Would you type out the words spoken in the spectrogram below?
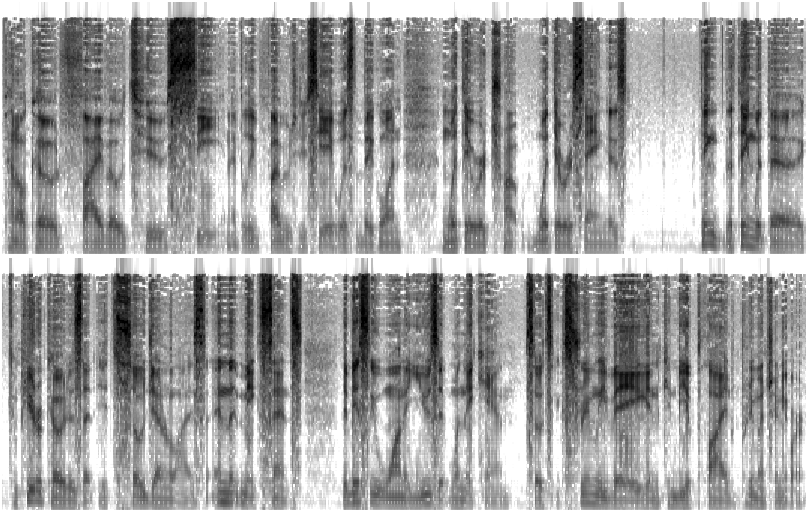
Penal Code 502C, and I believe 502C8 was the big one. And what they were tr- what they were saying is, thing, the thing with the computer code is that it's so generalized, and that makes sense. They basically want to use it when they can, so it's extremely vague and can be applied pretty much anywhere.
